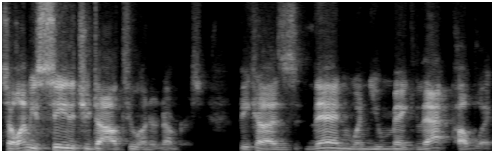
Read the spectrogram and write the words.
So let me see that you dialed 200 numbers because then when you make that public,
